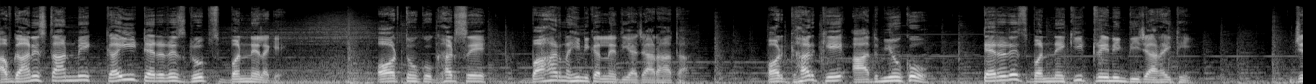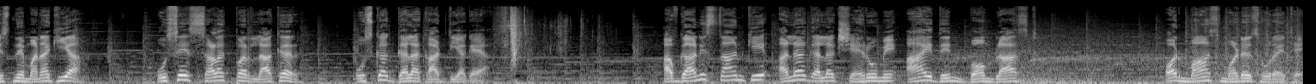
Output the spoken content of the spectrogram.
अफ़गानिस्तान में कई टेररिस्ट ग्रुप्स बनने लगे। औरतों को घर से बाहर नहीं निकलने दिया जा रहा था और घर के आदमियों को टेररिस्ट बनने की ट्रेनिंग दी जा रही थी। जिसने मना किया, उसे सड़क पर लाकर उसका गला काट दिया गया। अफ़गानिस्तान के अलग अलग शहरों में आए दिन बॉम्ब ब्लास्ट और मास मर्डर्स हो रहे थे।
